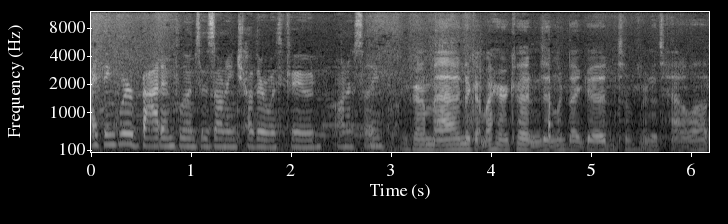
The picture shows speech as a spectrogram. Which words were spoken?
I think we're bad influences on each other with food, honestly. I'm kind of mad. I got my hair cut and didn't look that good, so I'm wearing this hat a lot.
